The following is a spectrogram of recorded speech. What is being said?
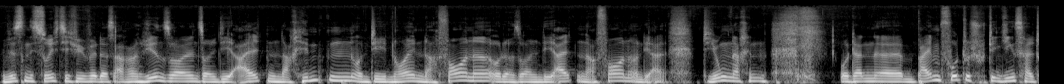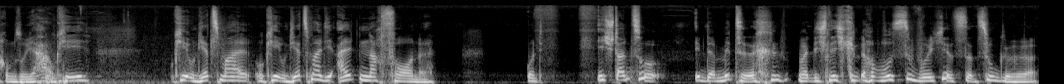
wir wissen nicht so richtig, wie wir das arrangieren sollen. Sollen die Alten nach hinten und die Neuen nach vorne oder sollen die Alten nach vorne und die, die Jungen nach hinten? Und dann äh, beim Fotoshooting ging es halt drum, so, ja, okay, okay, und jetzt mal, okay, und jetzt mal die Alten nach vorne. Und ich stand so in der Mitte, weil ich nicht genau wusste, wo ich jetzt dazugehöre.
